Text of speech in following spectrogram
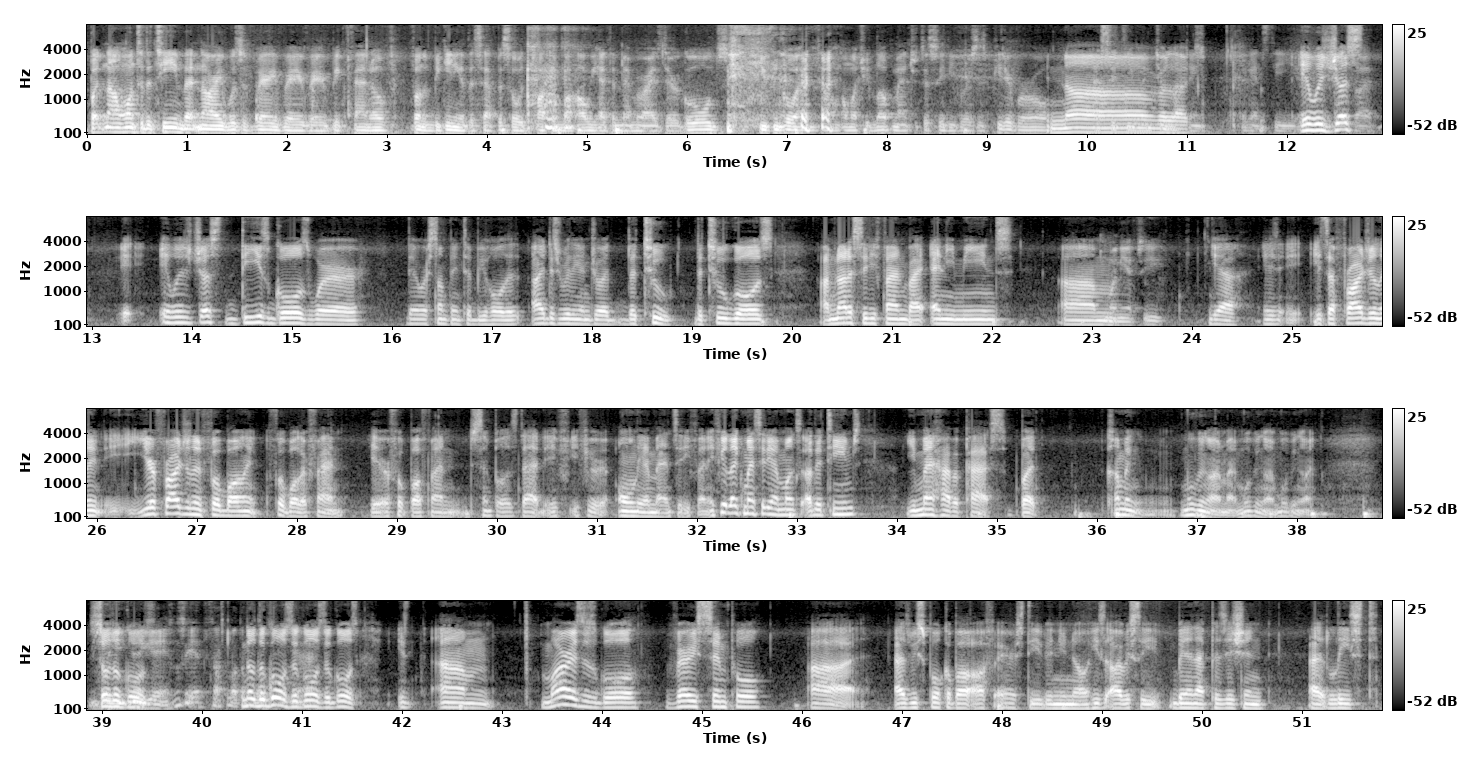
But now on to the team that Nari was a very, very, very big fan of from the beginning of this episode, talking about how we had to memorize their goals. You can go ahead and tell them how much you love Manchester City versus Peterborough. No, As City went 2-0 relax. Against the, it was just it, it was just these goals where there was something to behold. I just really enjoyed the two the two goals. I'm not a City fan by any means. Um, Money FC. yeah, it, it's a fraudulent. You're a fraudulent footballing footballer fan. You're a football fan. Simple as that. If if you're only a Man City fan, if you like Man City amongst other teams, you might have a pass. But coming, moving on, man. Moving on, moving on. So the goals. No, the goals, the goals, the goals. Is um, Mahrez' goal very simple. Uh, as we spoke about off air, Stephen, you know he's obviously been in that position at least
